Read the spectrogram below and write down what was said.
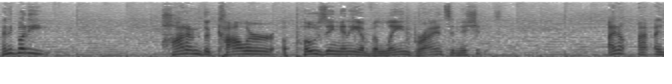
Anybody hot under the collar opposing any of Elaine Bryant's initiatives? I don't. I,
